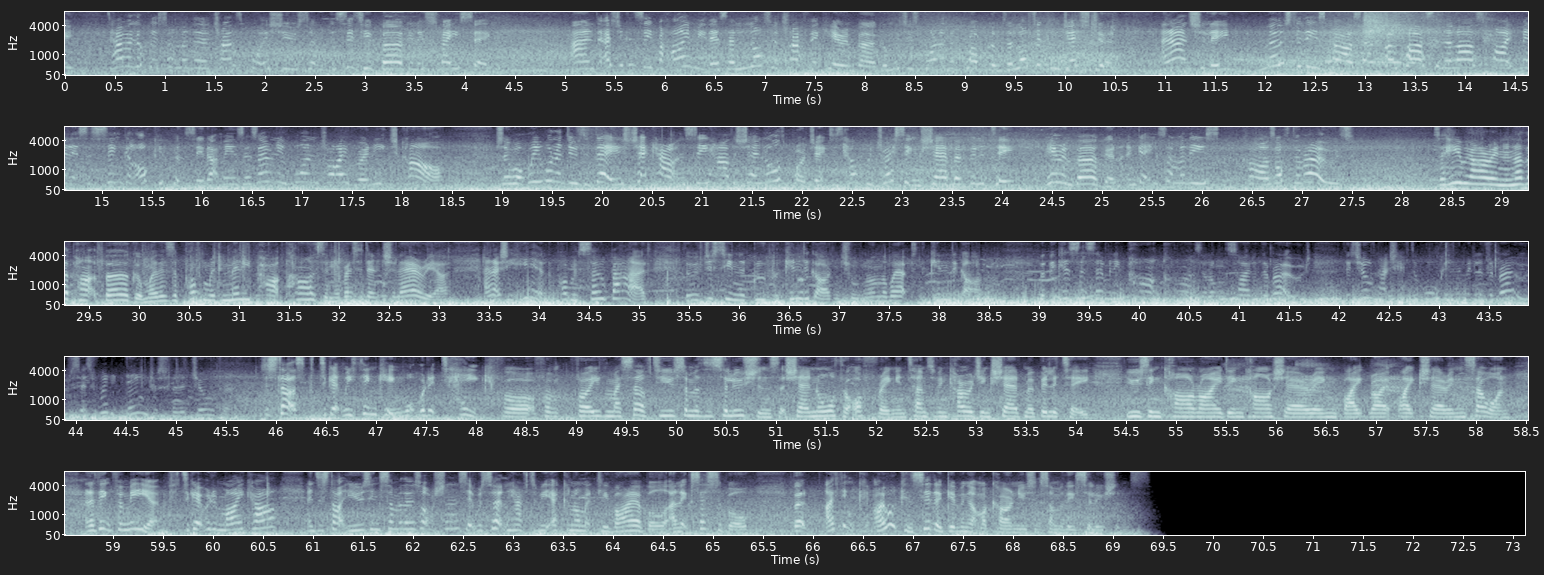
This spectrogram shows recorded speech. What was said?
to have a look at some of the transport issues that the city of Bergen is facing. And as you can see behind me, there's a lot of traffic here in Bergen, which is one of the problems, a lot of congestion. And actually, most of these cars that have come past in the last five minutes are single occupancy. That means there's only one driver in each car. So what we want to do today is check out and see how the Share North project is helping addressing shared mobility here in Bergen and getting some of these cars off the road. So here we are in another part of Bergen where there's a problem with many parked cars in the residential area. And actually here the problem's so bad that we've just seen a group of kindergarten children on the way up to the kindergarten. But because there's so many parked cars along the side of the road, the children actually have to walk in the middle of the road. So it's really dangerous for the children. It just starts to get me thinking what would it take for, for, for even myself to use some of the solutions that Share North are offering in terms of encouraging shared mobility using car riding, car sharing, bike, ride, bike sharing and so on. And I think for me, uh, to get rid of my car and to start using some of those options, it would certainly have to be economically viable and accessible. But I think I would consider giving up my car and using some of these solutions.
